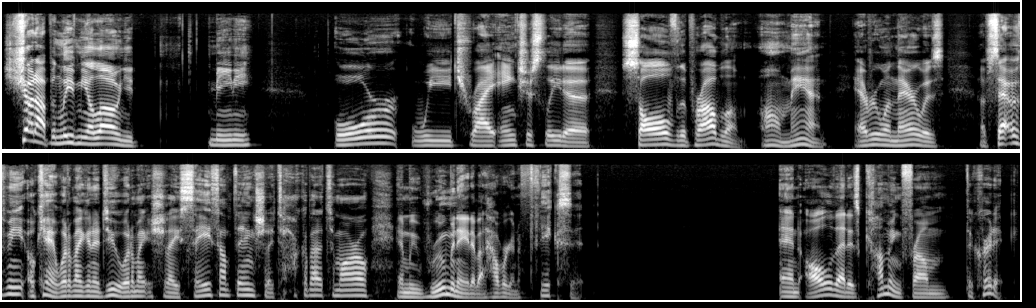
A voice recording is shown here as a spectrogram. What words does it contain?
shut up and leave me alone, you meanie or we try anxiously to solve the problem. Oh man, everyone there was upset with me. Okay, what am I going to do? What am I should I say something? Should I talk about it tomorrow? And we ruminate about how we're going to fix it. And all of that is coming from the critic.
